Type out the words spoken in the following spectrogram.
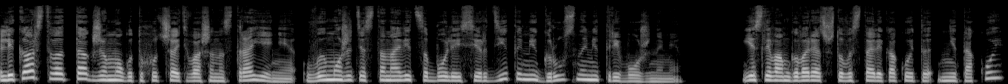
Лекарства также могут ухудшать ваше настроение. Вы можете становиться более сердитыми, грустными, тревожными. Если вам говорят, что вы стали какой-то не такой,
